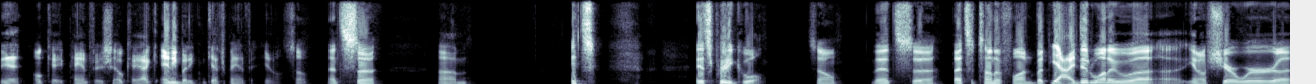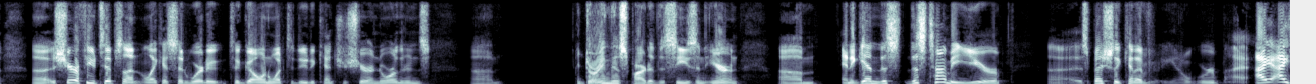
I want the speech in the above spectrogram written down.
yeah, okay, panfish. Okay, I, anybody can catch panfish. You know, so that's uh, um, it's it's pretty cool. So that's uh, that's a ton of fun. But yeah, I did want to uh, uh, you know share where uh, uh, share a few tips on, like I said, where to, to go and what to do to catch your share of northerns um, during this part of the season here. And um, and again, this this time of year, uh, especially kind of you know we're I, I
